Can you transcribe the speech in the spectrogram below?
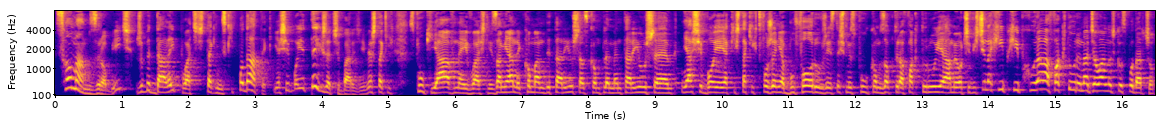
co mam zrobić, żeby dalej płacić tak niski podatek? Ja się boję tych rzeczy bardziej, wiesz, takich spółki jawnej właśnie, zamiany komandytariusza z komplementariuszem. Ja się boję jakichś takich tworzenia buforów, że jesteśmy spółką ZO, która fakturuje, a my oczywiście na hip, hip, hura, faktury na działalność gospodarczą.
